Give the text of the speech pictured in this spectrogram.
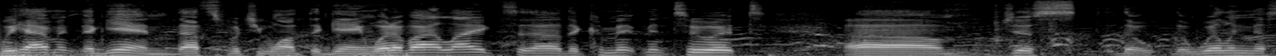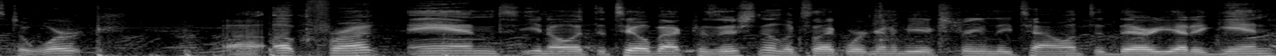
we haven't. Again, that's what you want the game. What have I liked? Uh, the commitment to it, um, just the the willingness to work. Uh, up front and you know at the tailback position it looks like we're going to be extremely talented there yet again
